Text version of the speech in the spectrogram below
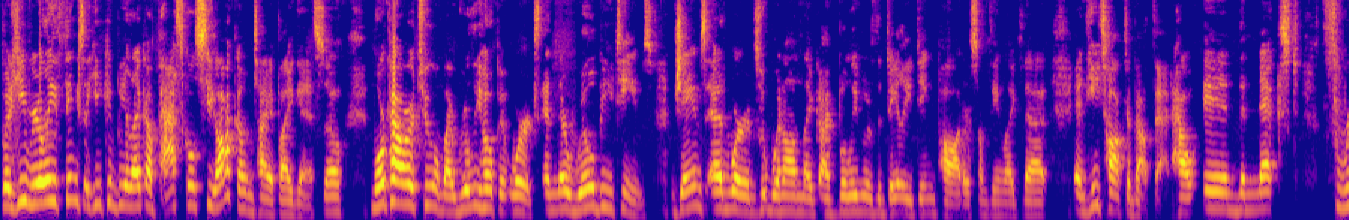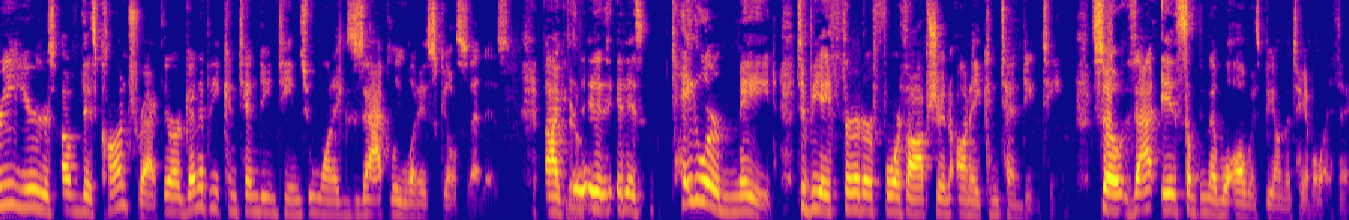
But he really thinks that he can be like a Pascal Siakam type, I guess. So more power to him. I really hope it works. And there will be teams. James Edwards, who went on like I believe it was the Daily Ding Pod or something like that, and he talked about that. How in the next three years of this contract, there are going to be contending teams who want exactly what his skill set is. Uh, yeah. it, it is tailor made to be a third or fourth option on a contending team. So that is something that will always be on the table, I think.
